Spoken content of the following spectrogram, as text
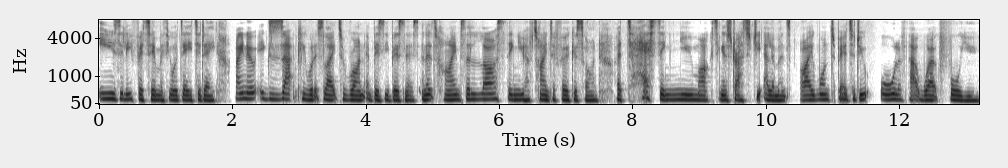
easily fit in with your day to day. I know exactly what it's like to run a busy business, and at times, the last thing you have time to focus on are testing new marketing and strategy elements. I want to be able to do all of that work for you.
